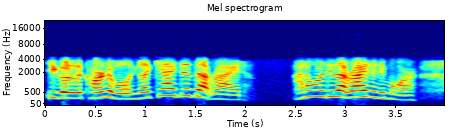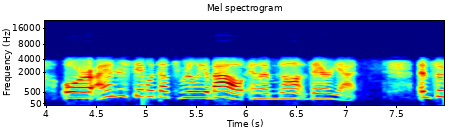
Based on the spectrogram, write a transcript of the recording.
you go to the carnival and you're like, "Yeah, I did that ride. I don't want to do that ride anymore." or I understand what that's really about and I'm not there yet. And so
